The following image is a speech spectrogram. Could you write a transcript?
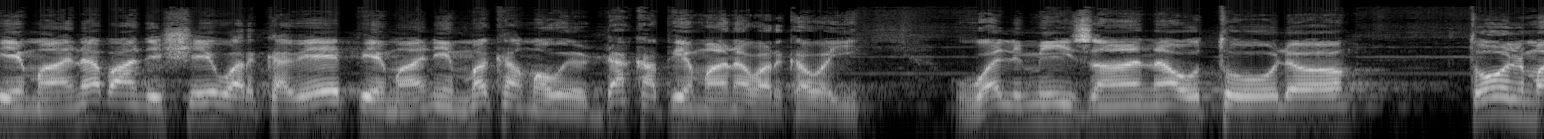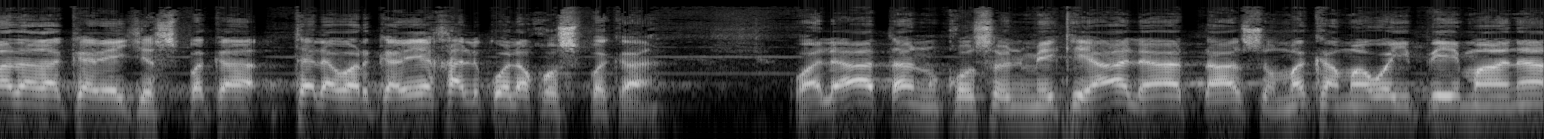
پیمانه باندې شی ورکوي پیمانه مکموي ډکه پیمانه ورکوي والمیزان او طول تول مه دغه کوئ چې سپکه تله ورکوئ خلکو له خو سپکه ولا تنقص المکیال تاسو مه کموئ پیمانه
